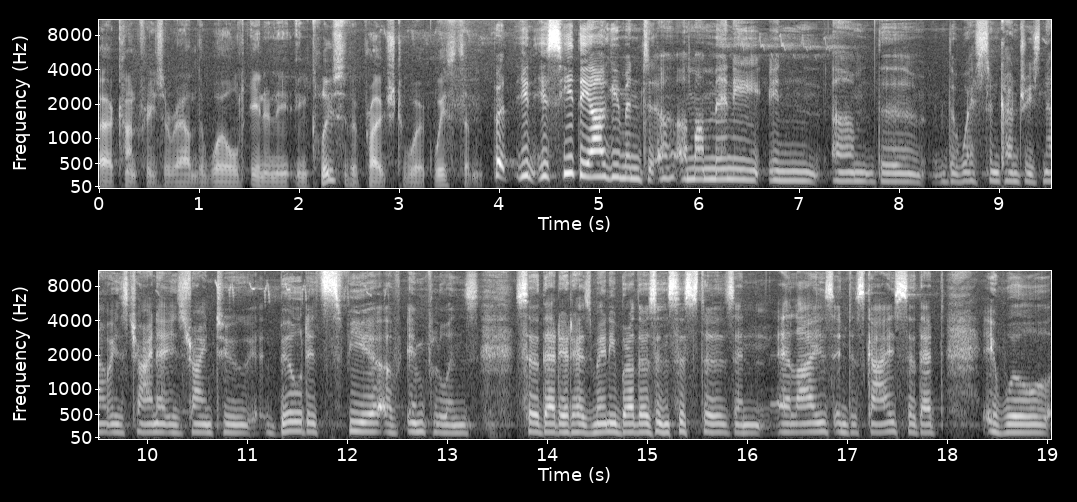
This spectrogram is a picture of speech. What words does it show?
uh, countries around the world in an inclusive approach to work with them. But you, you see, the argument uh, among many in um, the, the Western countries now is China is trying to build its sphere of influence so that it has many brothers and sisters and allies in disguise so that it will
